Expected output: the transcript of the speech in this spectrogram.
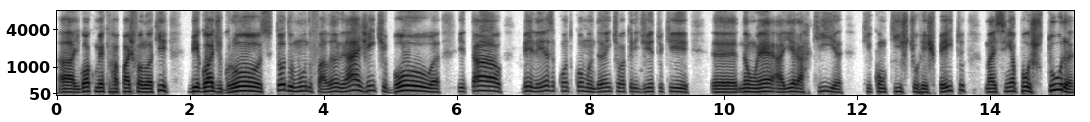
ah, igual como é que o rapaz falou aqui, bigode grosso, todo mundo falando, ah, gente boa e tal. Beleza, quanto comandante, eu acredito que eh, não é a hierarquia que conquiste o respeito, mas sim a postura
